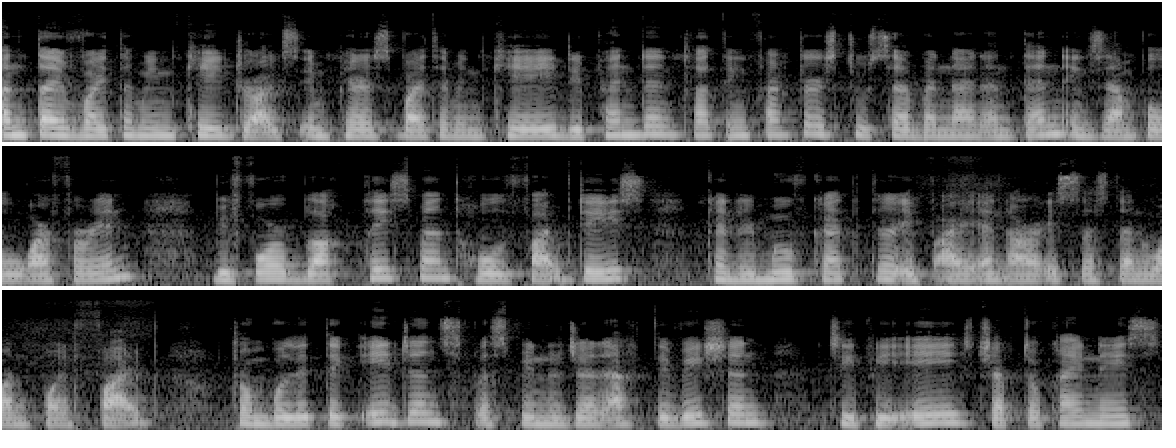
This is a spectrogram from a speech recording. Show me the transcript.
Anti-vitamin K drugs impairs vitamin K dependent clotting factors 2, 7, 9, and 10. Example warfarin. Before block placement, hold 5 days. Can remove catheter if INR is less than 1.5. Thrombolytic agents, plasminogen activation, TPA, streptokinase,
